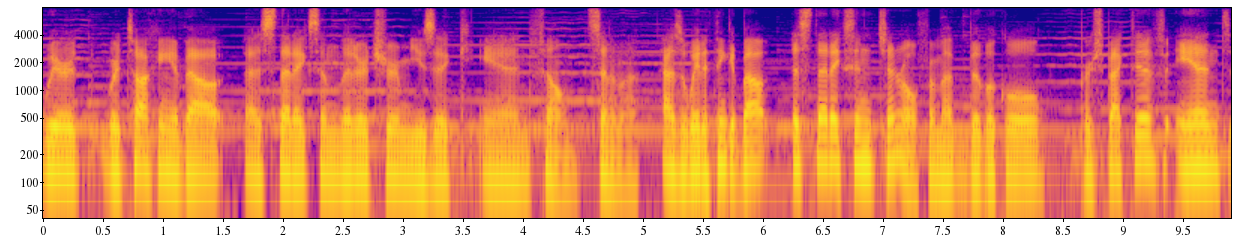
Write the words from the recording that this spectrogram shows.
We're we're talking about aesthetics in literature, music, and film, cinema, as a way to think about aesthetics in general from a biblical perspective, and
